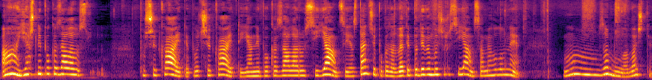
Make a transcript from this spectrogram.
А, я ж не показала. Почекайте, почекайте. Я не показала росіян. Це я станцію показала. Давайте подивимось росіян, саме головне. О, забула, бачите?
